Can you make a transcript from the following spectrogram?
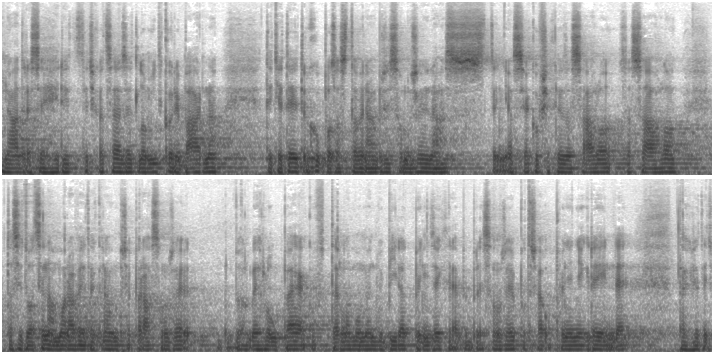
na adrese hidit.cz lomítko rybárna. Teď je tady trochu pozastavená, protože samozřejmě nás stejně asi jako všechny zasáhlo, zasáhlo ta situace na Moravě, tak nám připadá samozřejmě velmi hloupé jako v tenhle moment vybírat peníze, které by byly samozřejmě potřeba úplně někde jinde. Takže teď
